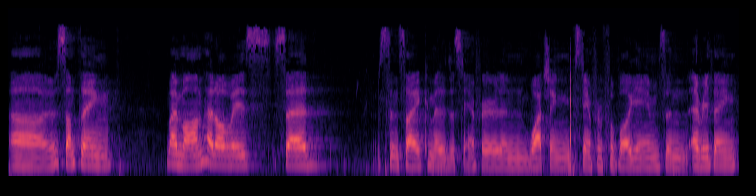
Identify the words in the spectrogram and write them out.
Uh, it was something my mom had always said since I committed to Stanford and watching Stanford football games and everything.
